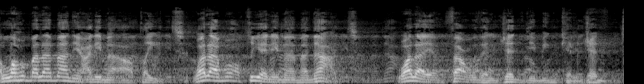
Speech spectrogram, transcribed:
اللهم لا مانع لما أعطيت ولا معطي لما منعت ولا ينفع ذا الجد منك الجد.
